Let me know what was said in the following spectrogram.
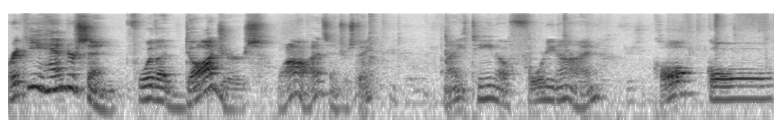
Rickey Henderson for the Dodgers. Wow, that's interesting. 19 of 49. Coco.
